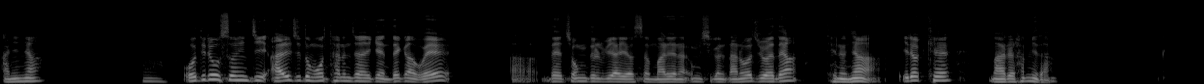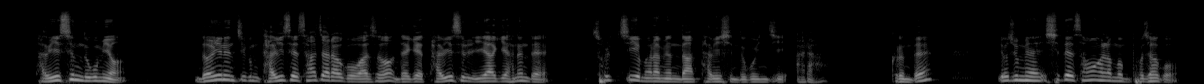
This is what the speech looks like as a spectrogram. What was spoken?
아니냐? 어, 어디로서인지 알지도 못하는 자에게 내가 왜 아, 내 종들 위하여서 마련한 음식을 나누어 줘야 되느냐 이렇게 말을 합니다. 다윗은 누구며 너희는 지금 다윗의 사자라고 와서 내게 다윗을 이야기하는데 솔직히 말하면 나 다윗이 누구인지 알아. 그런데 요즘의 시대 상황을 한번 보자고.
